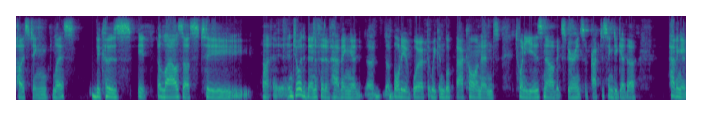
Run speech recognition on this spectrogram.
posting less because it allows us to uh, enjoy the benefit of having a, a, a, body of work that we can look back on and 20 years now of experience of practicing together, having a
